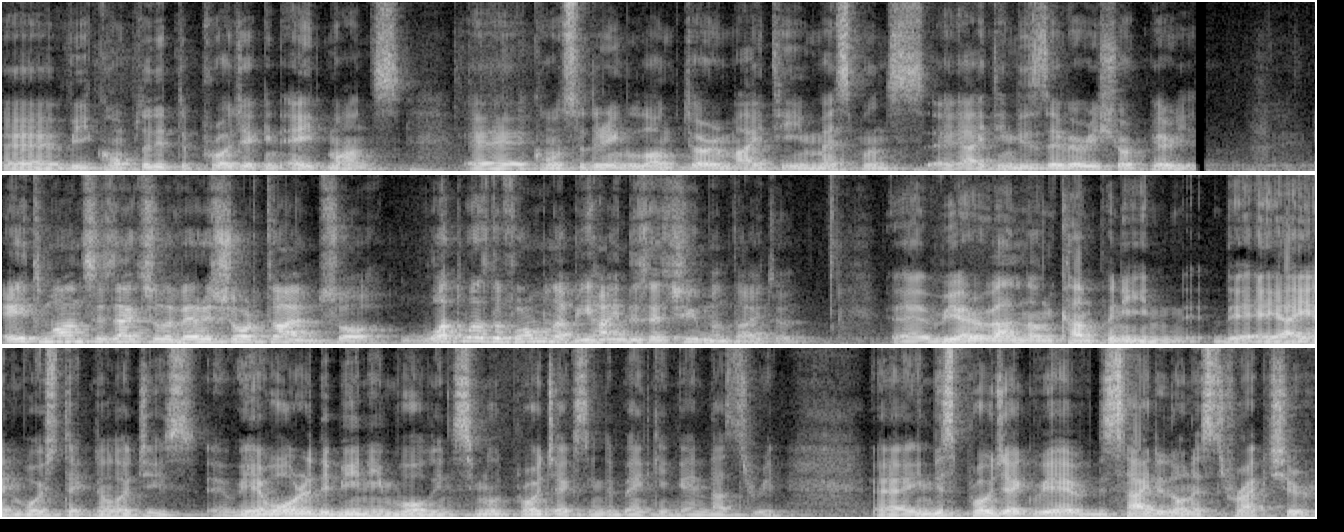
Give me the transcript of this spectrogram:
Uh, we completed the project in eight months. Uh, considering long-term IT investments, uh, I think this is a very short period. Eight months is actually a very short time. So, what was the formula behind this achievement, Aytu? Uh, we are a well-known company in the AI and voice technologies. Uh, we have already been involved in similar projects in the banking industry. Uh, in this project, we have decided on a structure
